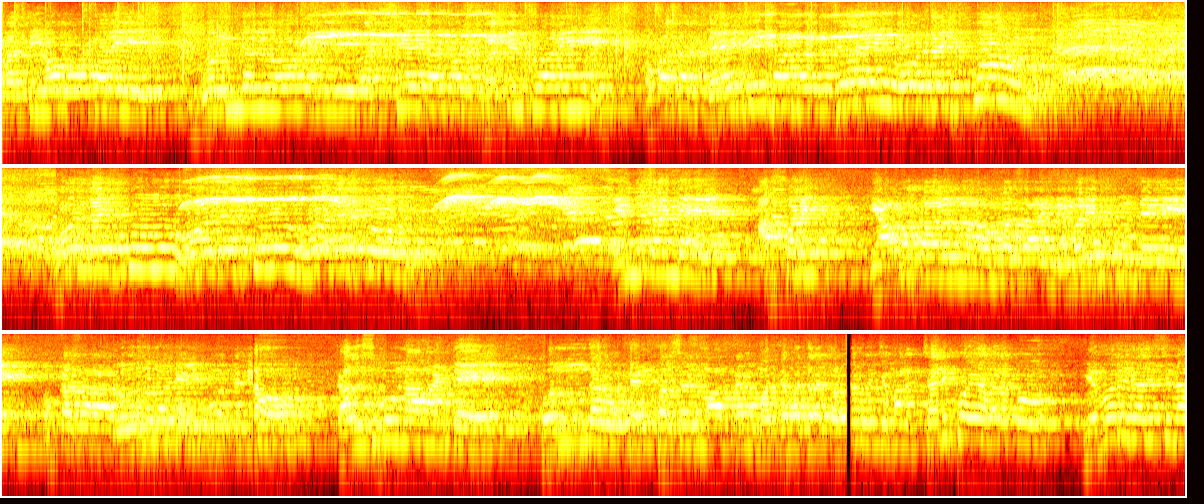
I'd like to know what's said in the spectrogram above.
ప్రతి ఒక్కరి గుండెల్లో వెళ్ళి వచ్చేటటువంటి ప్రతిత్వాన్ని ఒకసారి దయచేసి అందరూ జై old high school. Old high school old high school old high school. ఎందుకంటే అప్పటి జ్ఞాపకాలను మనం ఒక్కసారి నెమరేసుకుంటేనే ఒక్కసారి ఆ రోజులోకి వెళ్ళిపోతున్నాం కలుసుకున్నామంటే కొందరు టెన్ పర్సెంట్ మాత్రమే మధ్య మధ్యలో కలుసు మనం చనిపోయే వరకు ఎవరు కలిసినా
